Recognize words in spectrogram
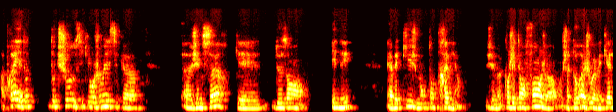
Après, il y a d'autres choses aussi qui ont joué. C'est que euh, j'ai une sœur qui est deux ans aînée et avec qui je m'entends très bien. Quand j'étais enfant, j'adorais jouer avec elle.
